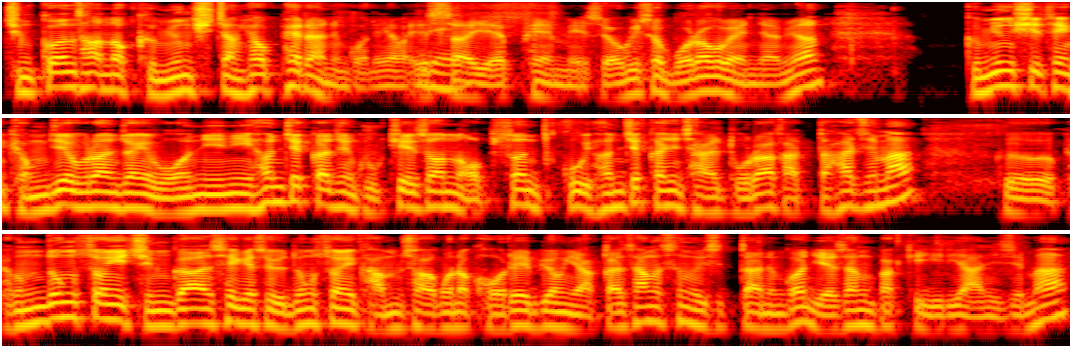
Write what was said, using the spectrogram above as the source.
증권산업금융시장 협회라는 거네요 네. SIFMA에서 여기서 뭐라고 했냐면 금융 시스템 경제 불안정의 원인이 현재까지는 국제에서는 없었고 현재까지 잘 돌아갔다 하지만 그 변동성이 증가한 세계에서 유동성이 감소하거나 거래 비용이 약간 상승을 했다는 건 예상 밖의 일이 아니지만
